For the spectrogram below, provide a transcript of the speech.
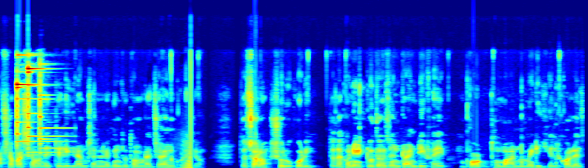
পাশাপাশি আমাদের টেলিগ্রাম চ্যানেলে কিন্তু তোমরা জয়েন করে যাও। তো চলো শুরু করি। তো দেখো এই two thousand twenty five Bardhaman medical college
